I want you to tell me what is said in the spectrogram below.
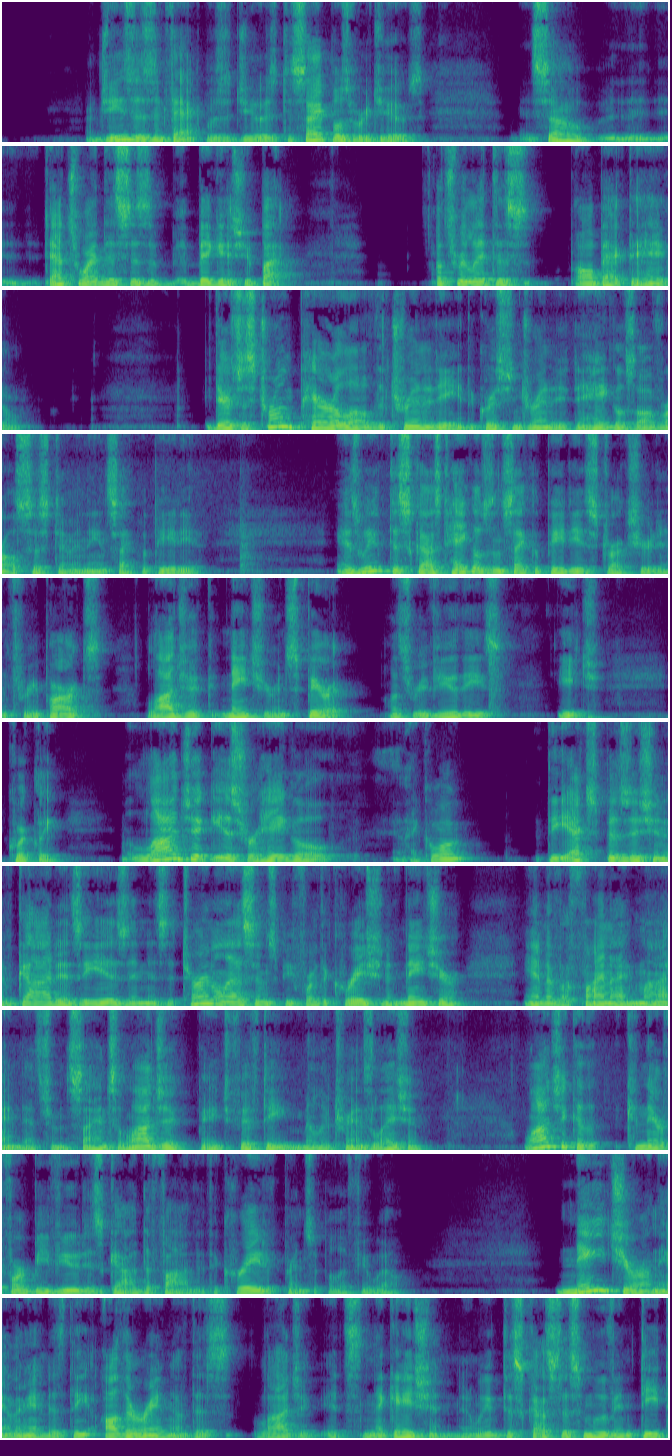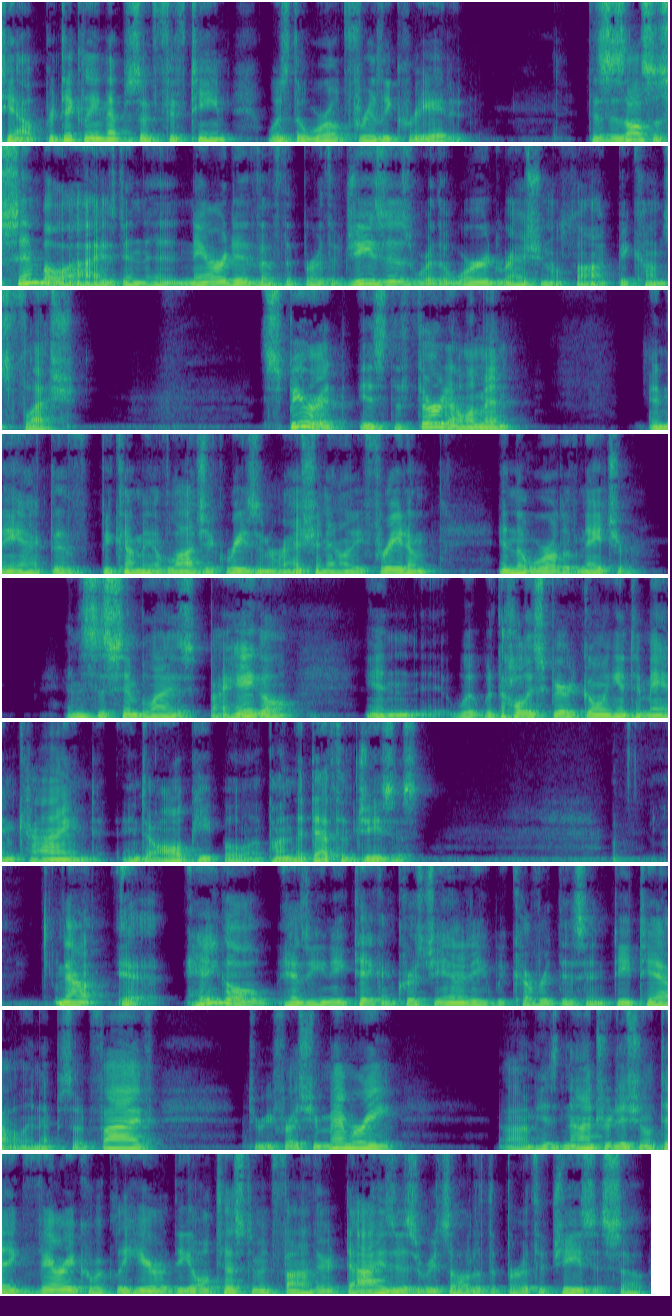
Jesus, in fact, was a Jew. His disciples were Jews. So that's why this is a big issue. But let's relate this all back to Hegel. There's a strong parallel of the Trinity, the Christian Trinity, to Hegel's overall system in the encyclopedia. As we've discussed, Hegel's encyclopedia is structured in three parts logic, nature, and spirit. Let's review these each quickly. Logic is for Hegel, and I quote, the exposition of God as he is in his eternal essence before the creation of nature and of a finite mind. That's from Science of Logic, page 50, Miller translation. Logic can therefore be viewed as God the Father, the creative principle, if you will. Nature, on the other hand, is the othering of this logic, its negation. And we've discussed this move in detail, particularly in episode 15 Was the World Freely Created? This is also symbolized in the narrative of the birth of Jesus, where the word rational thought becomes flesh. Spirit is the third element in the act of becoming of logic, reason, rationality, freedom in the world of nature. And this is symbolized by Hegel in with, with the Holy Spirit going into mankind, into all people upon the death of Jesus. Now, eh, Hegel has a unique take on Christianity. We covered this in detail in episode five. To refresh your memory, um, his non traditional take very quickly here the Old Testament father dies as a result of the birth of Jesus. So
